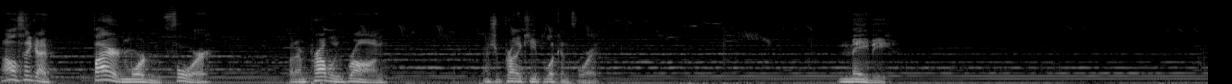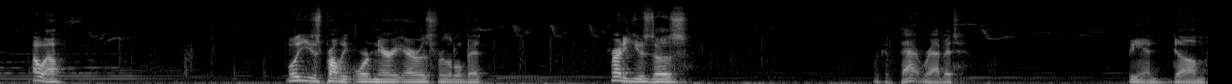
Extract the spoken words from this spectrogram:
I don't think I fired more than four, but I'm probably wrong. I should probably keep looking for it. Maybe. Oh well. We'll use probably ordinary arrows for a little bit. Try to use those. Look at that rabbit. Being dumb.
